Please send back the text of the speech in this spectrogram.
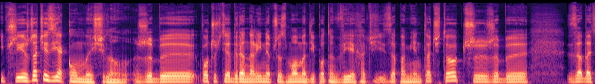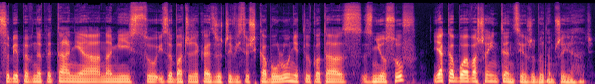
I przyjeżdżacie z jaką myślą? Żeby poczuć tę adrenalinę przez moment i potem wyjechać i zapamiętać to? Czy żeby zadać sobie pewne pytania na miejscu i zobaczyć, jaka jest rzeczywistość Kabulu, nie tylko ta z, z newsów? Jaka była wasza intencja, żeby tam przyjechać?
